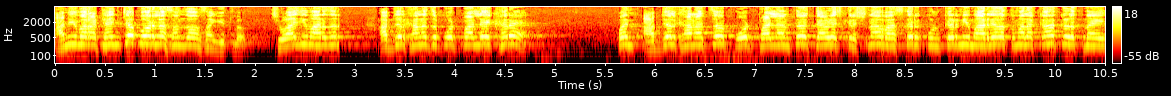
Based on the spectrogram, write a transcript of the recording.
आम्ही मराठ्यांच्या पोरला समजावून सांगितलं शिवाजी महाराजांना अफजल खानाचं पोट पाडलंय खरं आहे पण अफजल खानाचं पोट फाडल्यानंतर त्यावेळेस कृष्णा भास्कर कुलकर्णी मारलेला तुम्हाला का कळत नाही?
